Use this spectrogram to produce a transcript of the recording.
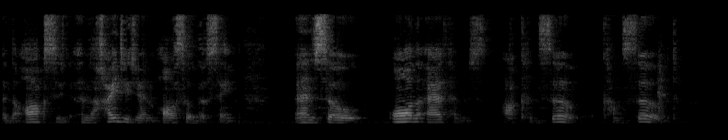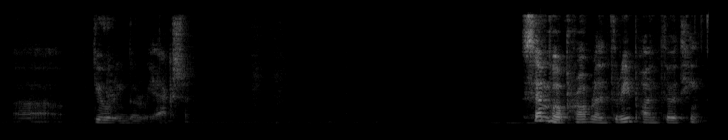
and the oxygen and the hydrogen also the same. And so all the atoms are conserved, conserved uh, during the reaction. Sample problem 3.13.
